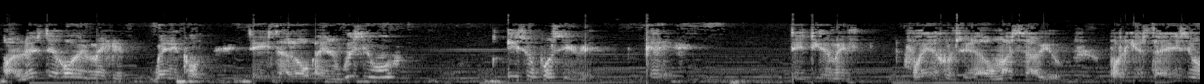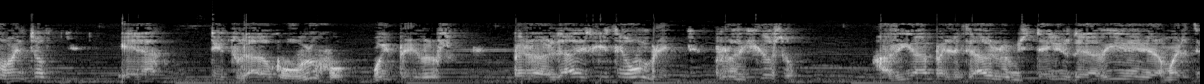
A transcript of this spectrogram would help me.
Cuando este joven médico se instaló en Wissywood, hizo posible que Titieme fuera considerado más sabio, porque hasta ese momento era titulado como brujo, muy peligroso. Pero la verdad es que este hombre prodigioso había penetrado en los misterios de la vida y de la muerte,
